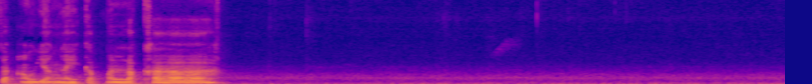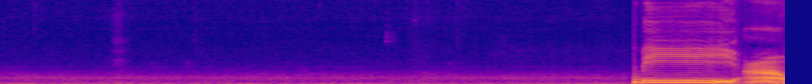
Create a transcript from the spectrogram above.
จะเอายังไงกับมันล่ะคะดี อ้าว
